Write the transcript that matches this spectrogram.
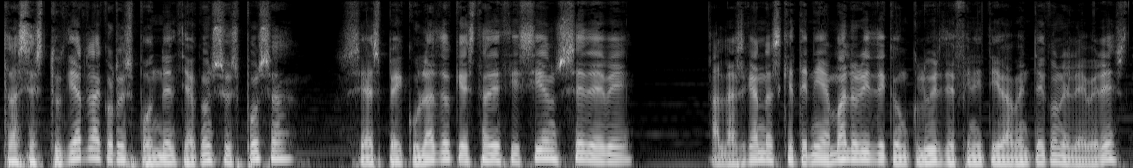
Tras estudiar la correspondencia con su esposa, se ha especulado que esta decisión se debe a las ganas que tenía Mallory de concluir definitivamente con el Everest,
